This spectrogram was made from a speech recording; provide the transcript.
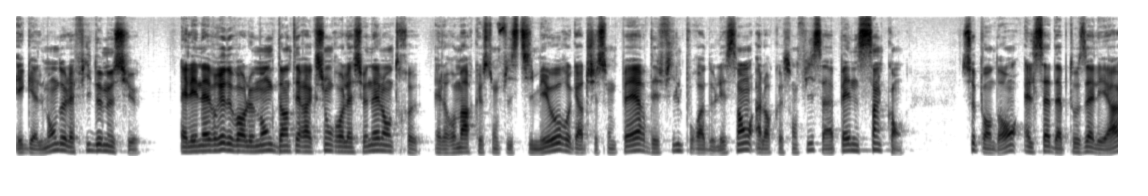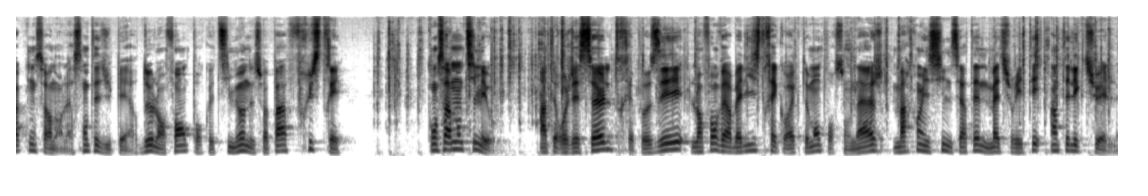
également de la fille de monsieur. Elle est navrée de voir le manque d'interaction relationnelle entre eux. Elle remarque que son fils Timéo regarde chez son père des films pour adolescents alors que son fils a à peine 5 ans. Cependant, elle s'adapte aux aléas concernant la santé du père de l'enfant pour que Timéo ne soit pas frustré. Concernant Timéo, Interrogé seul, très posé, l'enfant verbalise très correctement pour son âge, marquant ici une certaine maturité intellectuelle.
